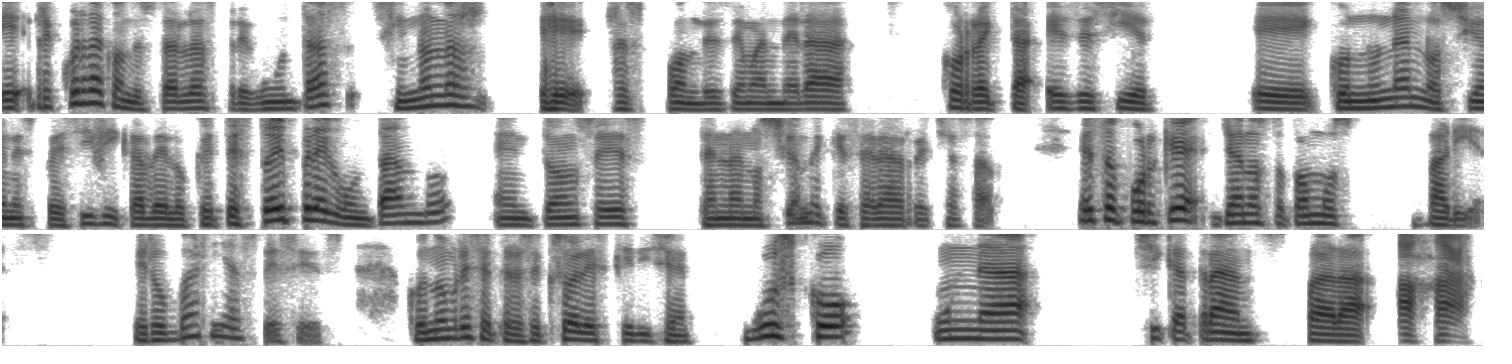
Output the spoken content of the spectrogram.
eh, recuerda contestar las preguntas. Si no las eh, respondes de manera correcta, es decir, con una noción específica de lo que te estoy preguntando, entonces ten la noción de que será rechazado. Esto porque ya nos topamos varias, pero varias veces con hombres heterosexuales que dicen, busco una chica trans para ajá.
